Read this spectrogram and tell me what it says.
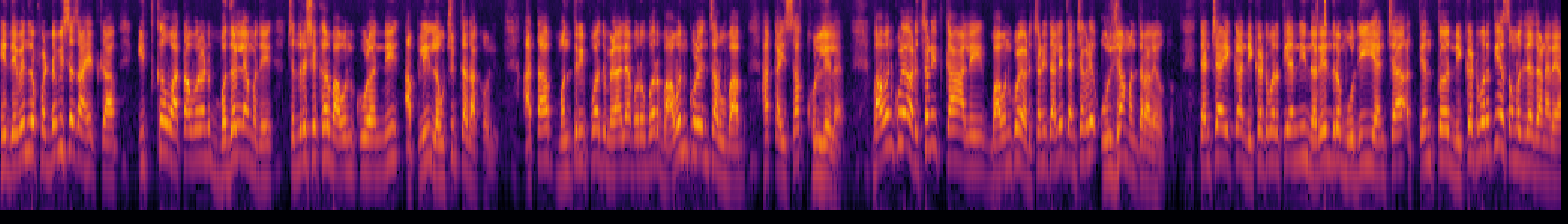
हे देवेंद्र फडणवीसच आहेत का? इतकं वातावरण बदलण्यामध्ये चंद्रशेखर बावनकुळांनी आपली लवचिकता दाखवली. आता मंत्रीपद मिळाल्याबरोबर बावनकुळेंचा रुबाब हा काहीसा खुललेला आहे. बावनकुळे अडचणीत का आले? बावनकुळे अडचणीत आले त्यांच्याकडे ऊर्जा मंत्रालय होतं. त्यांच्या एका निकटवर्तीयांनी नरेंद्र मोदी यांच्या अत्यंत निकटवर्तीय समजल्या जाणाऱ्या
